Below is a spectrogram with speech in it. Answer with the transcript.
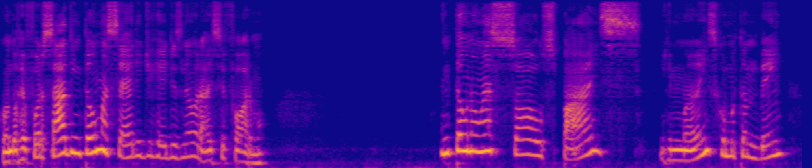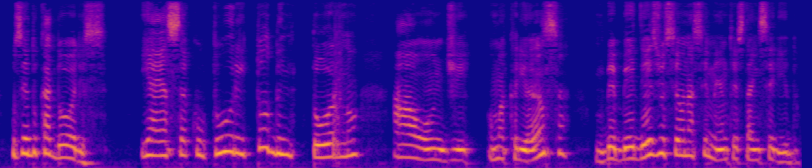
Quando reforçado, então uma série de redes neurais se formam. Então não é só os pais e mães, como também os educadores e a essa cultura e todo o entorno aonde uma criança, um bebê desde o seu nascimento está inserido.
